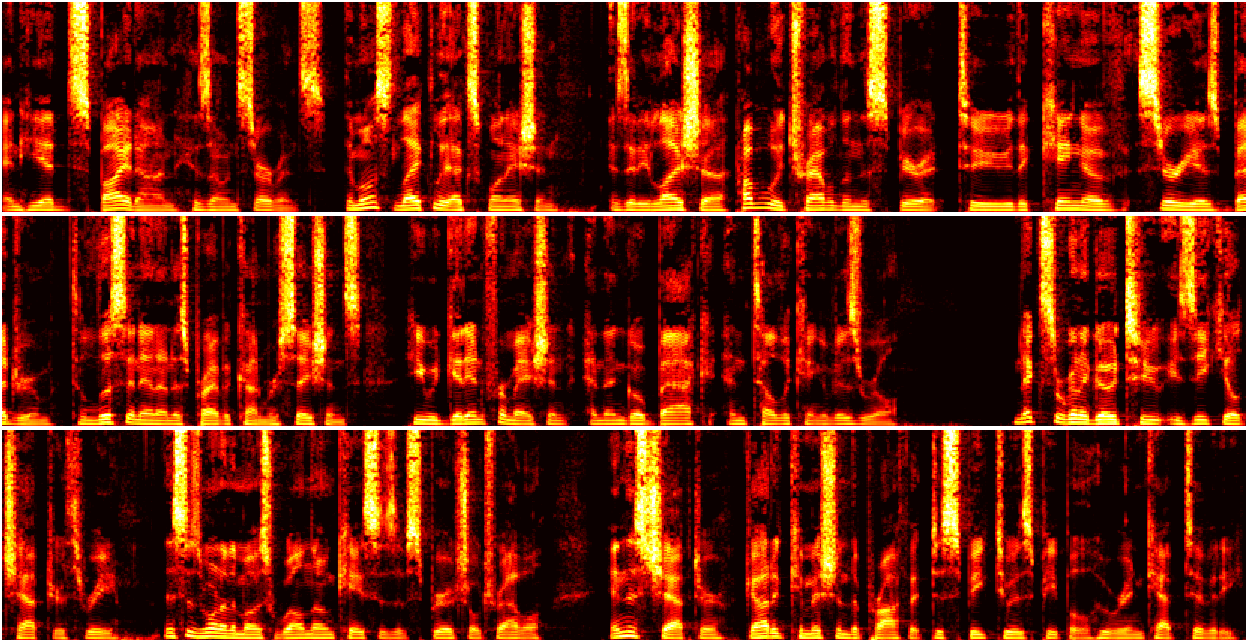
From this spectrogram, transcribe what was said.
and he had spied on his own servants. The most likely explanation is that Elisha probably traveled in the Spirit to the king of Syria's bedroom to listen in on his private conversations. He would get information and then go back and tell the king of Israel. Next, we're going to go to Ezekiel chapter 3. This is one of the most well known cases of spiritual travel. In this chapter, God had commissioned the prophet to speak to his people who were in captivity.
